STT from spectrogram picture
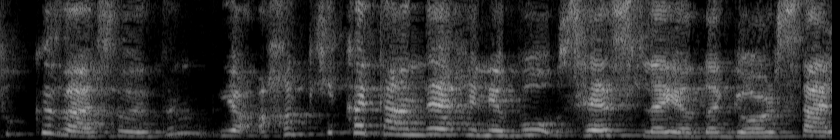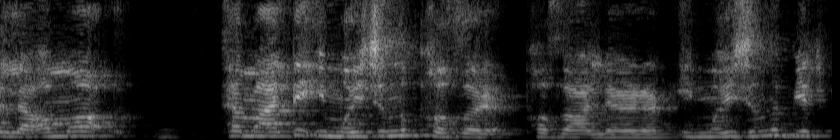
Çok güzel söyledin. Ya hakikaten de hani bu sesle ya da görselle ama temelde imajını pazar, pazarlayarak, imajını bir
